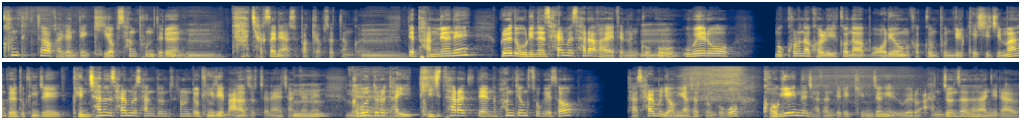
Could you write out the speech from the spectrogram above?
contact와 관련된 기업 상품들은 음, 다 작살이 날 수밖에 없었던 거예요. 음, 근데 반면에 그래도 우리는 삶을 살아가야 되는 거고 의외로 뭐 코로나 걸리거나 뭐 어려움을 겪은 분들 계시지만 그래도 굉장히 괜찮은 삶을 사는 사람도 굉장히 많아졌잖아요 작년에. 음, 그분들은 네. 다 이 디지털화된 환경 속에서 다 삶을 영위하셨던 거고 거기에 있는 자산들이 굉장히 의외로 안전자산이라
